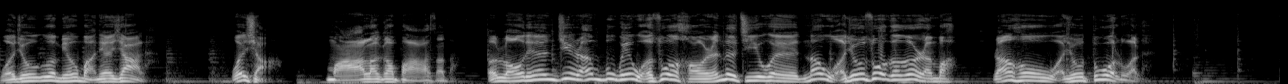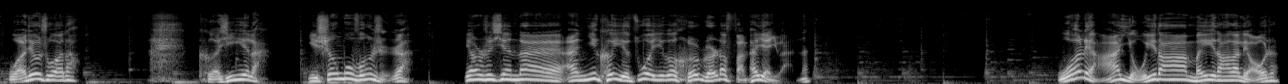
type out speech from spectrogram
我就恶名满天下了。我想，妈了个巴子的，老天既然不给我做好人的机会，那我就做个恶人吧。然后我就堕落了。我就说道：“哎，可惜了，你生不逢时啊！要是现在，哎，你可以做一个合格的反派演员呢。”我俩有一搭没一搭的聊着，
